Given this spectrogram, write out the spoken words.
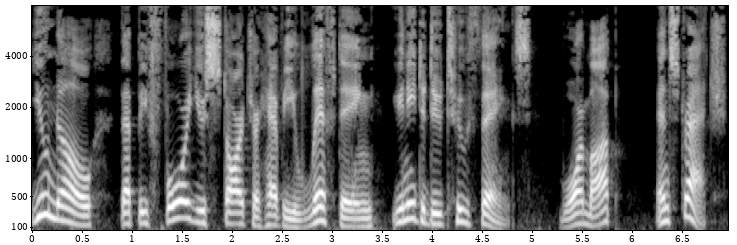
You know that before you start your heavy lifting, you need to do two things. Warm up and stretch.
